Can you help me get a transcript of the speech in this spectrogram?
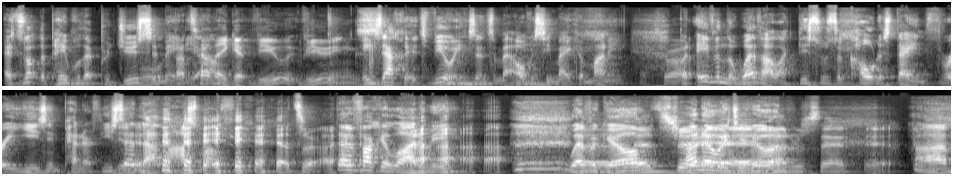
it's not the people that produce the media. That's how they get view viewings. Exactly, it's viewings and it's ma- obviously making money. right. But even the weather, like this was the coldest day in three years in Penrith. You said that last month. yeah, that's right. Don't fucking lie to me, weather girl. That's true. I know what you're doing. 100%, yeah. Um,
